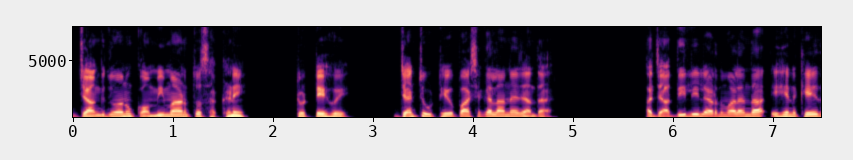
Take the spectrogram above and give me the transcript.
ਜੰਗਜੂਆਂ ਨੂੰ ਕੌਮੀ ਮਾਣ ਤੋਂ ਸੱਖਣੇ ਟੁੱਟੇ ਹੋਏ ਜਾਂ ਝੂਠੇ ਉਪਾਸ਼ਕ ਐਲਾਨਿਆ ਜਾਂਦਾ ਹੈ। ਆਜ਼ਾਦੀ ਲਈ ਲੜਨ ਵਾਲਿਆਂ ਦਾ ਇਹ ਨਖੇਦ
